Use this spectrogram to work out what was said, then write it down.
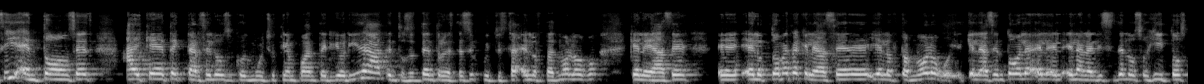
Sí, entonces hay que detectárselos con mucho tiempo de anterioridad. Entonces, dentro de este circuito está el oftalmólogo que le hace, eh, el optómetra que le hace y el oftalmólogo que le hacen todo el, el, análisis de los ojitos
